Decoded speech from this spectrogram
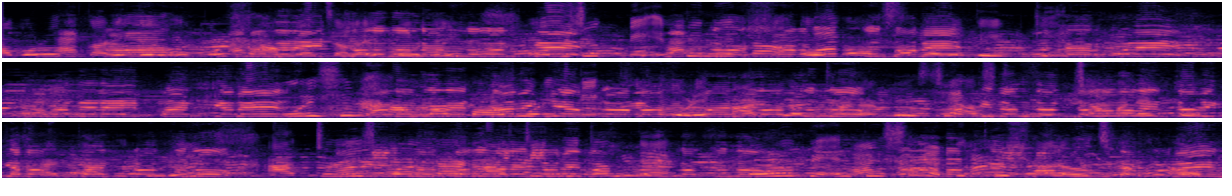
অবরোধকারীদের উপর হামলা চালায় বলে অভিযোগ বিএনপি নেতা ও অংশগ্রহীদেরকে পুলিশের হামলার পরপরই বিক্ষোভ করে পাটগ্রাম থানার ওসি প্রত্যাহার দাবি করে আটচল্লিশ ঘণ্টার দেন পৌর বিএনপির সভাপতি সালাউজ্জামান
